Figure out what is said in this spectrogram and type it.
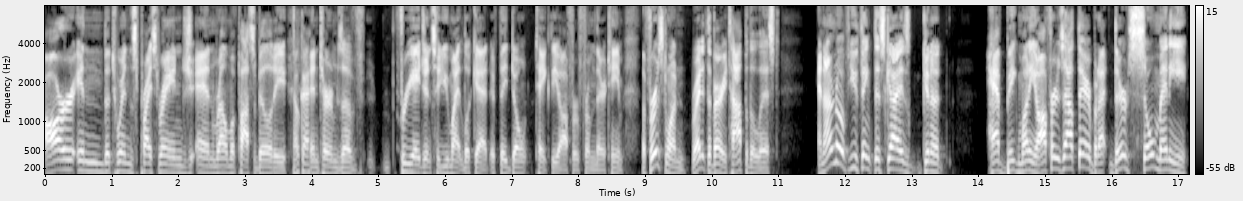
are in the Twins' price range and realm of possibility Okay. in terms of free agents who you might look at if they don't take the offer from their team. The first one, right at the very top of the list, and I don't know if you think this guy is going to have big money offers out there, but I, there's so many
